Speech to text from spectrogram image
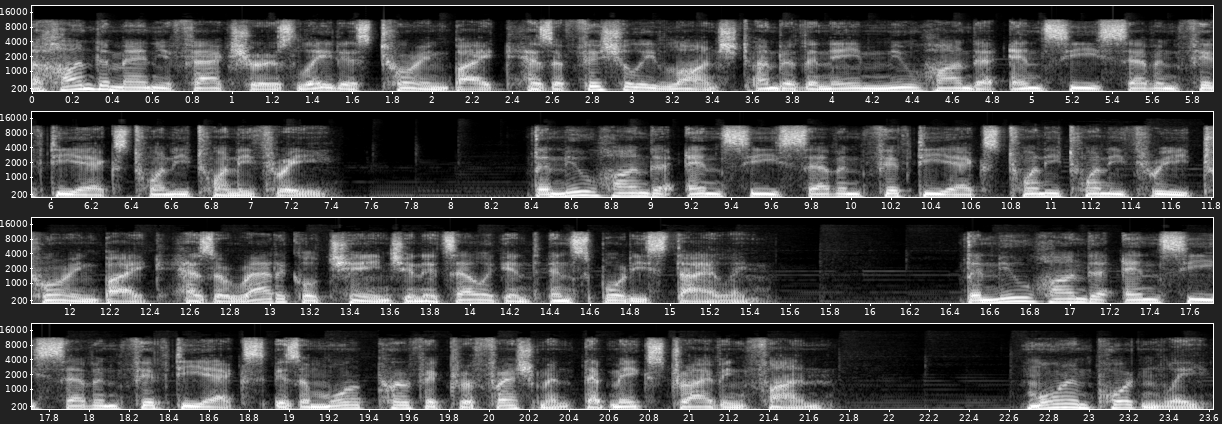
The Honda manufacturer's latest touring bike has officially launched under the name New Honda NC750X 2023. The new Honda NC750X 2023 touring bike has a radical change in its elegant and sporty styling. The new Honda NC750X is a more perfect refreshment that makes driving fun. More importantly,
